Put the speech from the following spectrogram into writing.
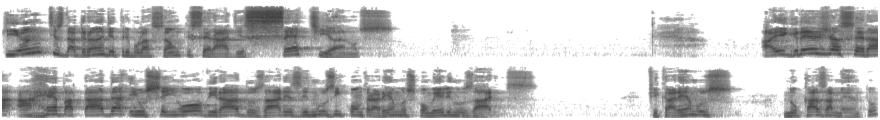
que antes da grande tribulação, que será de sete anos, a igreja será arrebatada e o Senhor virá dos ares e nos encontraremos com Ele nos ares. Ficaremos no casamento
